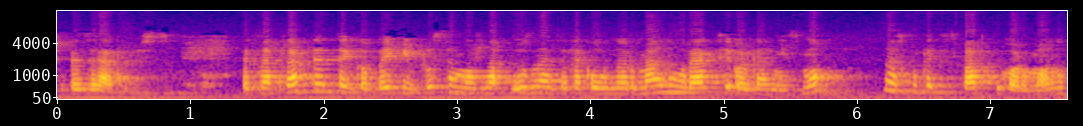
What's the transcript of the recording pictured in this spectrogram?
czy bezradność. Tak naprawdę tego baby bluesa można uznać za taką normalną reakcję organizmu na skutek spadku hormonów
